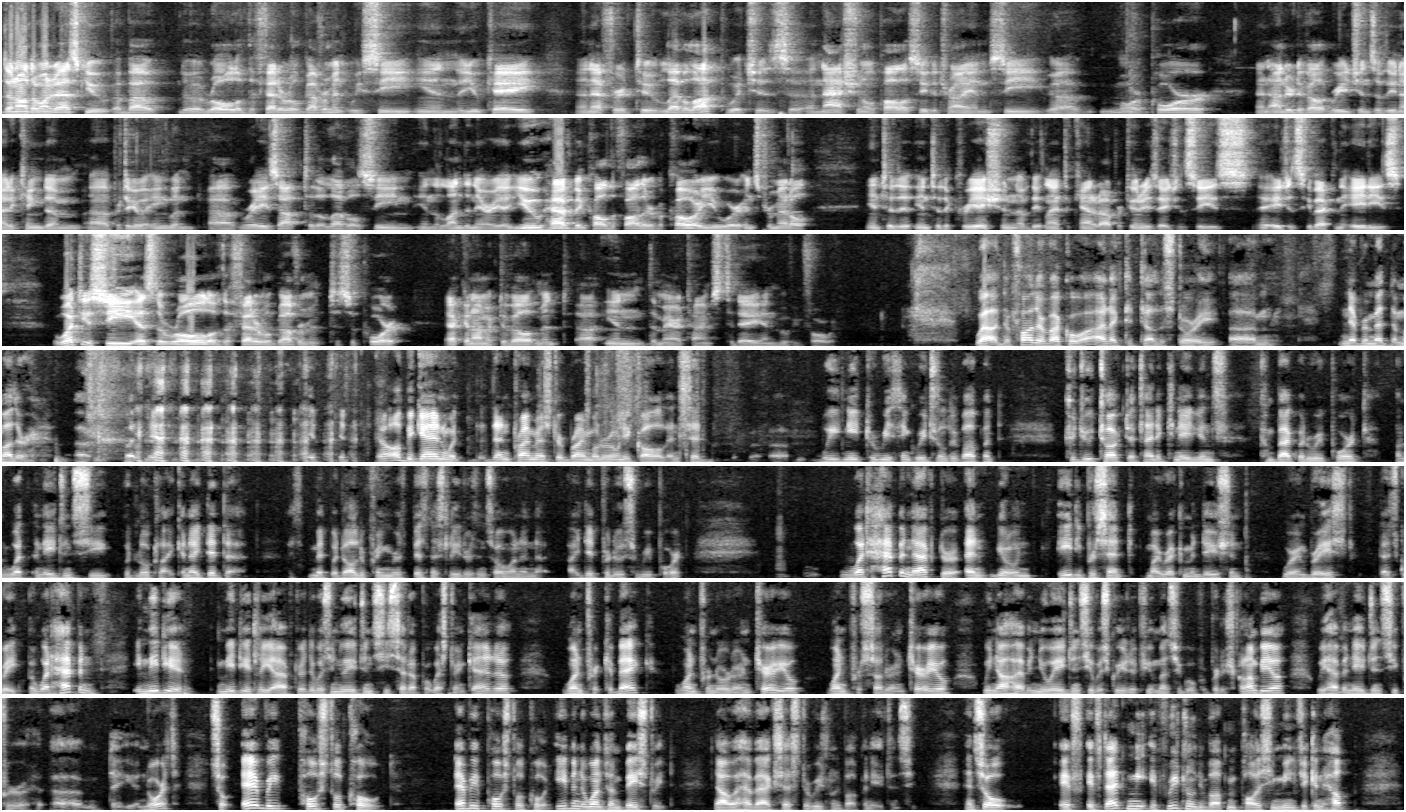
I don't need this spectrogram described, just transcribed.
Donald, I wanted to ask you about the role of the federal government. We see in the UK an effort to level up, which is a national policy to try and see uh, more poor and underdeveloped regions of the United Kingdom, uh, particularly England, uh, raise up to the level seen in the London area. You have been called the father of ACOA. You were instrumental into the into the creation of the Atlantic Canada Opportunities agency back in the 80s. What do you see as the role of the federal government to support economic development uh, in the Maritimes today and moving forward? Well, the father of ACOA, I like to tell the story. Um, never met the mother, uh, but it, it, it, it, all began with then Prime Minister Brian Mulroney called and said, uh, "We need to rethink regional development. Could you talk to Atlantic Canadians, come back with a report on what an agency would look like?" And I did that. I met with all the premiers, business leaders, and so on, and I did produce a report. What happened after, and you know, eighty percent of my recommendation were embraced. That's great. But what happened immediate, immediately after? There was a new agency set up for Western Canada, one for Quebec, one for Northern Ontario, one for Southern Ontario. We now have a new agency was created a few months ago for British Columbia. We have an agency for uh, the North. So every postal code, every postal code, even the ones on Bay Street, now have access to regional development agency. And so if if that me, if regional development policy means it can help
